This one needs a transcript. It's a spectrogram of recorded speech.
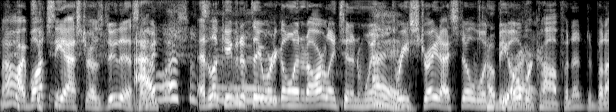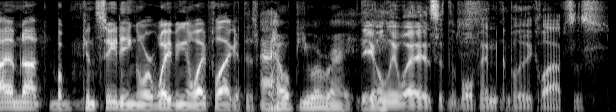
No, I've watched the Astros do this. I, I mean, watched and look, even if they were to go in at Arlington and win Hey. three straight, I still wouldn't Hope be you're right. overconfident. But I am not b- conceding or waving a white flag at this point. I hope you were right. The only way is if the bullpen completely collapses.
